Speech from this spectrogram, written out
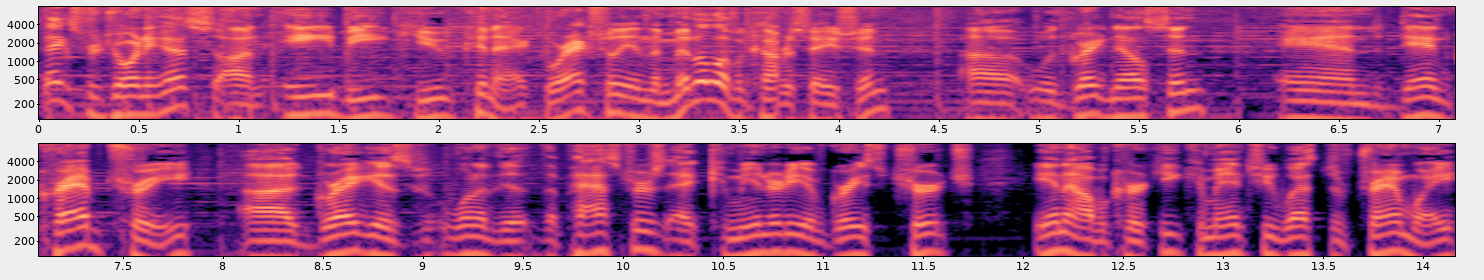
Thanks for joining us on ABQ Connect. We're actually in the middle of a conversation uh, with Greg Nelson and Dan Crabtree. Uh, Greg is one of the, the pastors at Community of Grace Church in Albuquerque, Comanche, west of Tramway.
